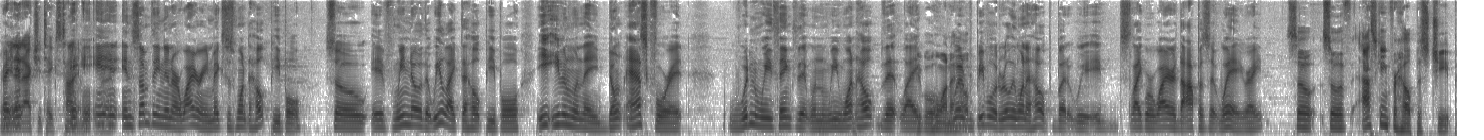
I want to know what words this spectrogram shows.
I Right, mean, and- it actually takes time. And, and- and something in our wiring makes us want to help people. So if we know that we like to help people, e- even when they don't ask for it, wouldn't we think that when we want help, that like People wanna would- help? people would really want to help? But we, it's like we're wired the opposite way, right? So, so if asking for help is cheap,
